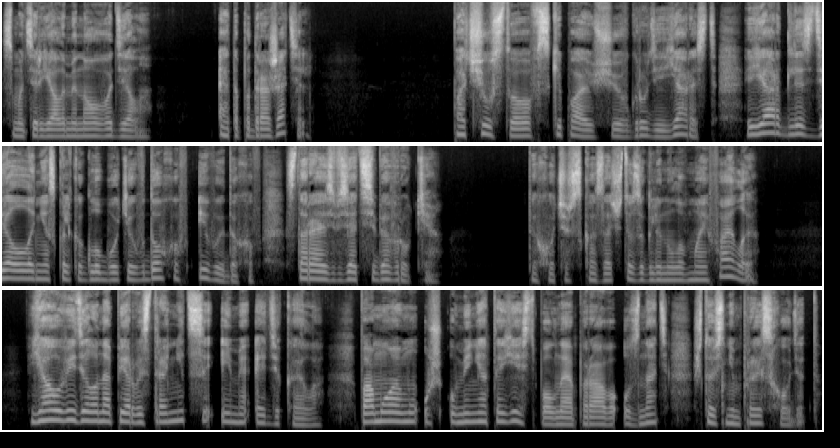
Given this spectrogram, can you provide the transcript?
с материалами нового дела. Это подражатель? Почувствовав вскипающую в груди ярость, Ярдли сделала несколько глубоких вдохов и выдохов, стараясь взять себя в руки. «Ты хочешь сказать, что заглянула в мои файлы?» Я увидела на первой странице имя Эдди Кэлла. По-моему, уж у меня-то есть полное право узнать, что с ним происходит.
